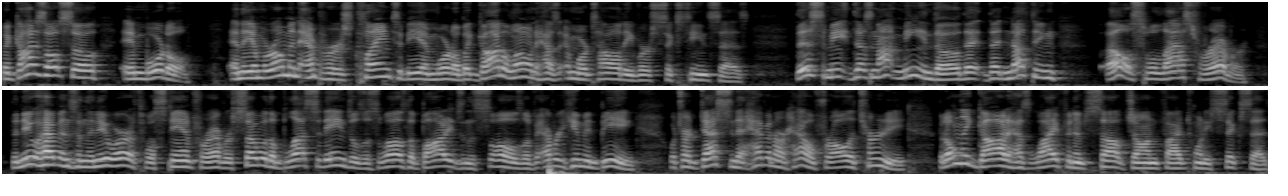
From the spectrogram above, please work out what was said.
But God is also immortal. And the Roman emperors claim to be immortal, but God alone has immortality, verse 16 says. This does not mean, though, that, that nothing else will last forever. The new heavens and the new earth will stand forever. So will the blessed angels, as well as the bodies and the souls of every human being, which are destined to heaven or hell for all eternity. But only God has life in himself, John 5:26 says.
